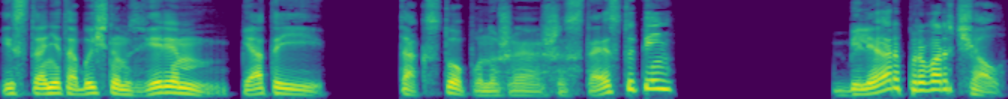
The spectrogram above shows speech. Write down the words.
и станет обычным зверем пятой... Так, стоп, он уже шестая ступень? Беляр проворчал.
